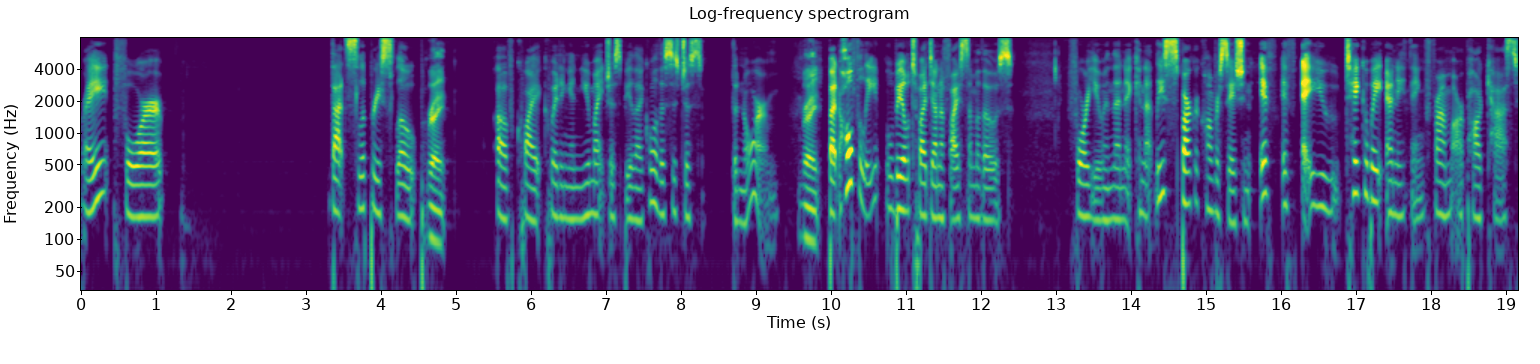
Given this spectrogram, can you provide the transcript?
right for that slippery slope right? of quiet quitting and you might just be like well this is just the norm Right. but hopefully we'll be able to identify some of those for you and then it can at least spark a conversation if if you take away anything from our podcast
